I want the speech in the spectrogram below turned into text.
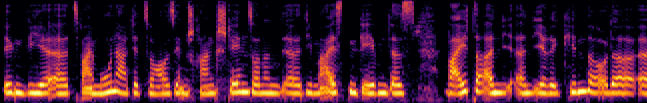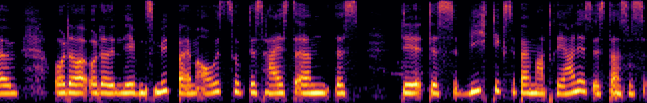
irgendwie äh, zwei Monate zu Hause im Schrank stehen, sondern äh, die meisten geben das weiter an, an ihre Kinder oder, äh, oder, oder nehmen es mit beim Auszug. Das heißt, ähm, das die, das Wichtigste beim Material ist, ist, dass es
